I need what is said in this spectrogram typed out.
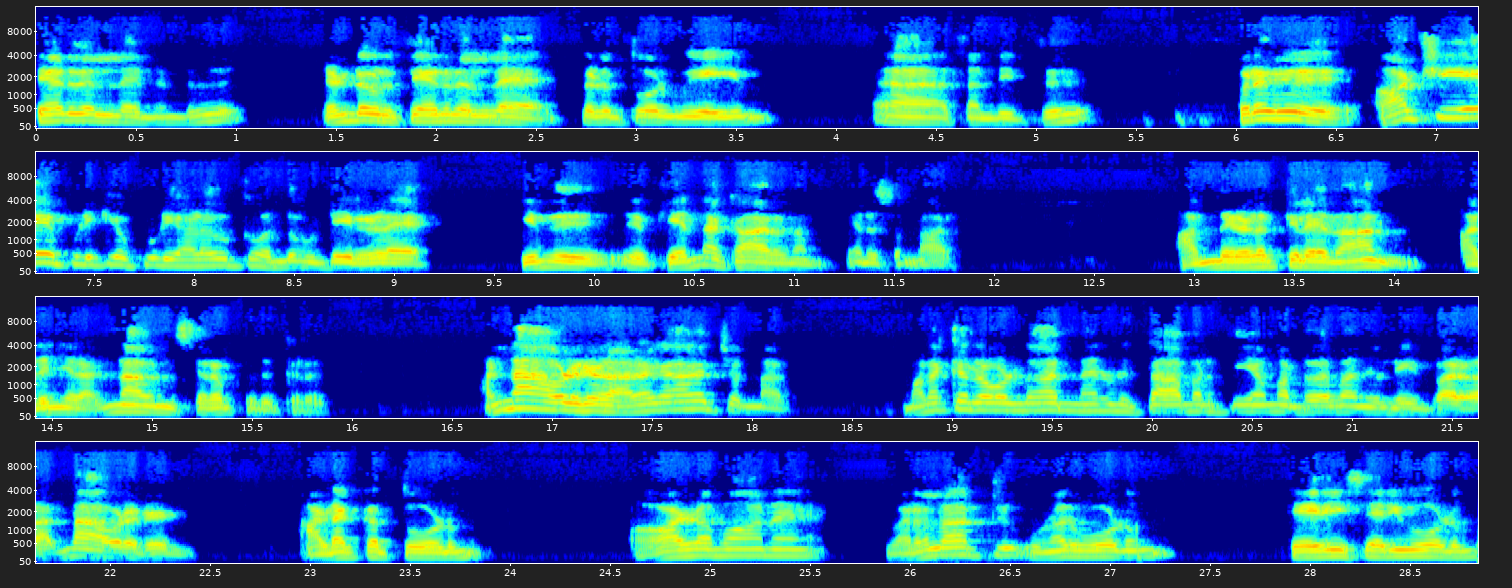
தேர்தலில் நின்று இரண்டொரு தேர்தலில் பெரும் தோல்வியையும் சந்தித்து பிறகு ஆட்சியே பிடிக்கக்கூடிய அளவுக்கு வந்து விட்டீர்களே இது இதற்கு என்ன காரணம் என்று சொன்னார். அந்த இடத்திலே தான் அறிஞர் அண்ணாவின் சிறப்பு இருக்கிறது. அண்ணா அவர்கள் அழகாக சொன்னார். மறக்கிறவள் தான் என்னுடைய தாமர்த்தியம் மற்றதெல்லாம் சொல்லியிருப்பார்கள் அண்ணா அவர்கள் அடக்கத்தோடும் ஆழமான வரலாற்று உணர்வோடும் தேதி செறிவோடும்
